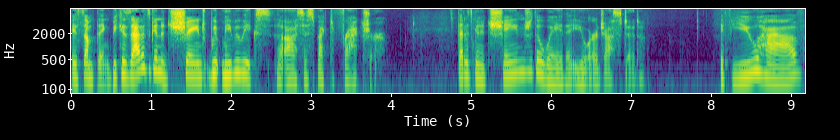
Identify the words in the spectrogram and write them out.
is something because that is going to change we, maybe we uh, suspect a fracture. That is going to change the way that you are adjusted. If you have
